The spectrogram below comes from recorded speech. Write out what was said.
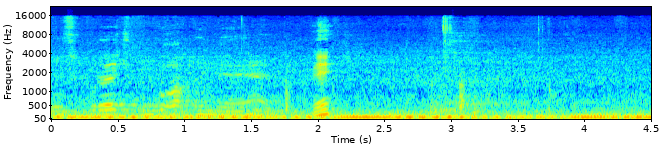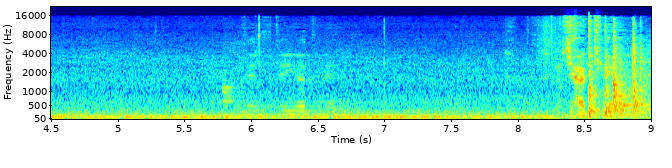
노스프레이 죽은 거 갖고 있네. 예? 황새지대 같은 애. 약해요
